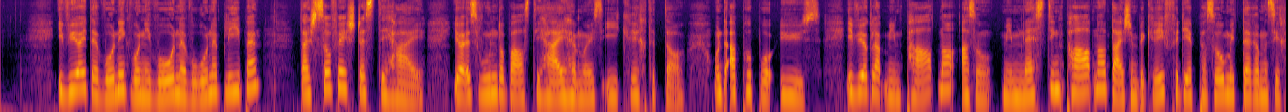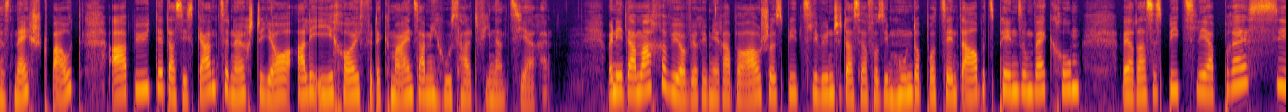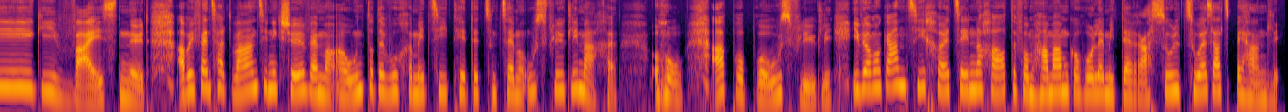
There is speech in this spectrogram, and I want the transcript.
Ich will in der Wohnung, wo ich wohne, wohnen bleiben. Das ist so fest das Zuhause. Ja, ein wunderbares Zuhause haben wir uns eingerichtet da. Und apropos uns. Ich würde, glaube meinem Partner, also meinem Nesting-Partner, da ist ein Begriff für die Person, mit der man sich ein Nest baut, anbieten, dass ich das ganze nächste Jahr alle Einkäufe für den gemeinsamen Haushalt finanziere. Wenn ich das machen würde, würde ich mir aber auch schon ein bisschen wünschen, dass er von seinem 100% Arbeitspensum wegkommt. Wäre das ein bisschen Erpressung? Ich weiß nicht. Aber ich fände es halt wahnsinnig schön, wenn wir auch unter der Woche mit Zeit hätten, um zusammen Ausflüge machen. Oh, apropos Ausflüge. Ich würde mir ganz sicher eine Zehnerkarte vom Hammam holen mit der Rasul-Zusatzbehandlung.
